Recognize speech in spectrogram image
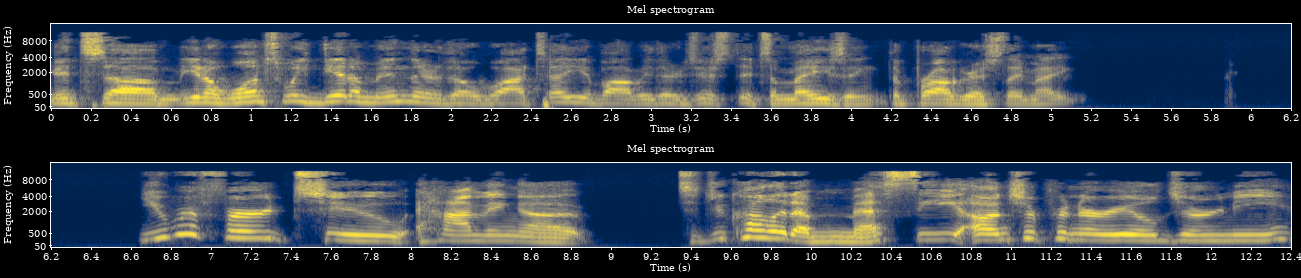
it's um, you know, once we get them in there though, I tell you, Bobby, they're just it's amazing the progress they make. You referred to having a did you call it a messy entrepreneurial journey?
